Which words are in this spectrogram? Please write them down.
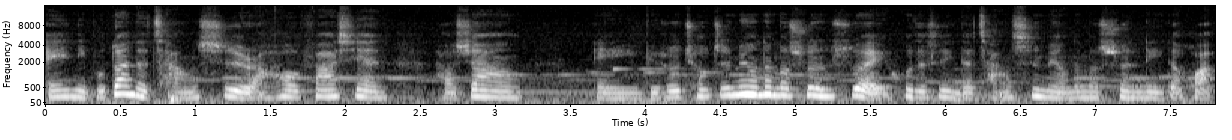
诶，你不断的尝试，然后发现好像，诶，比如说求职没有那么顺遂，或者是你的尝试没有那么顺利的话，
